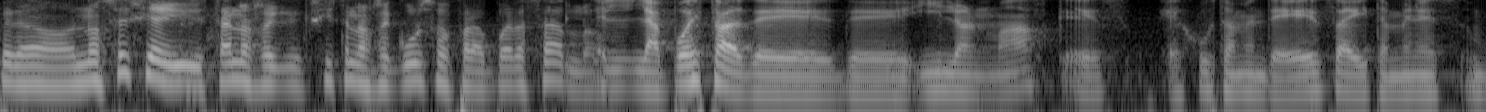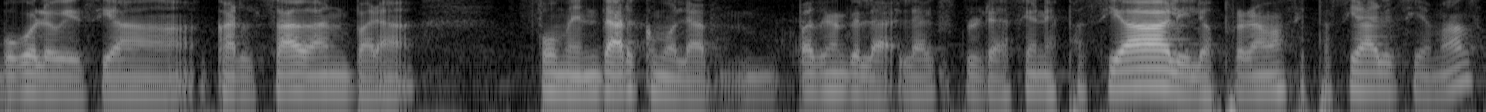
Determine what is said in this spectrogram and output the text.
Pero no sé si hay, están los, existen los recursos para poder hacerlo. La apuesta de, de Elon Musk es, es justamente esa y también es un poco lo que decía Carl Sagan para fomentar como la básicamente la, exploración espacial y los programas espaciales y demás.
